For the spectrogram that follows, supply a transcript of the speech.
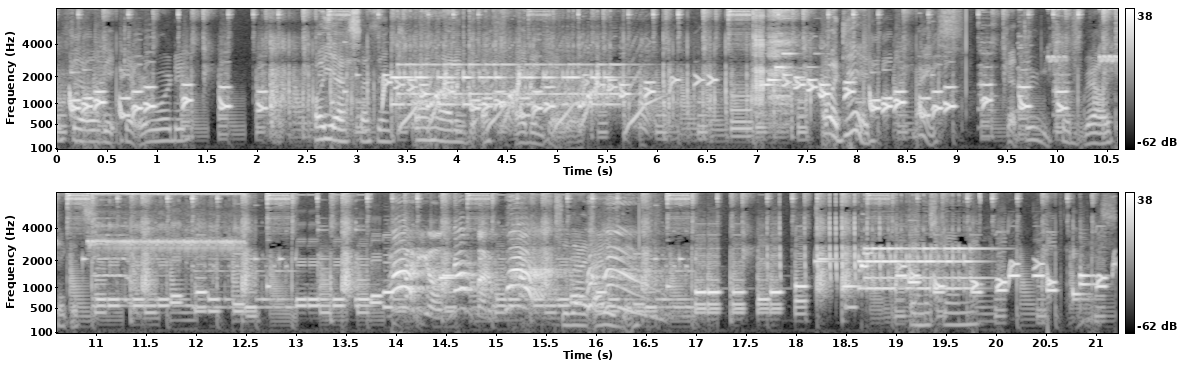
Hopefully I'll get, get rewarded. Oh yes, I think, oh no, I didn't get, I, I didn't get it. Oh, I did! Nice. Got three good rally tickets. Mario number one. So that I did good. In this game. Nice.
